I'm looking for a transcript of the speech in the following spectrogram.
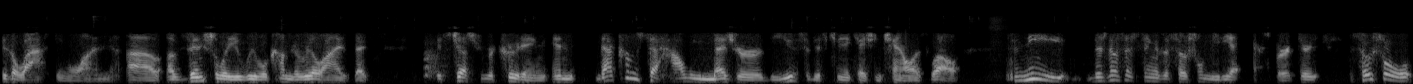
is a lasting one. Uh, eventually, we will come to realize that it's just recruiting, and that comes to how we measure the use of this communication channel as well. To me, there's no such thing as a social media expert. There, social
